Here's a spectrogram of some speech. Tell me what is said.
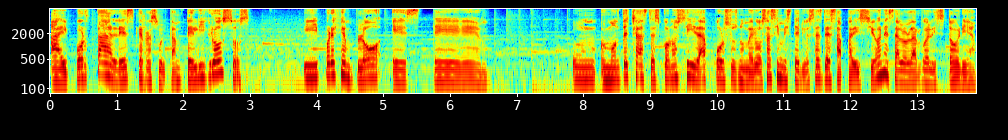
hay portales que resultan peligrosos. Y por ejemplo, este este, un, Monte Chasta es conocida por sus numerosas y misteriosas desapariciones a lo largo de la historia.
